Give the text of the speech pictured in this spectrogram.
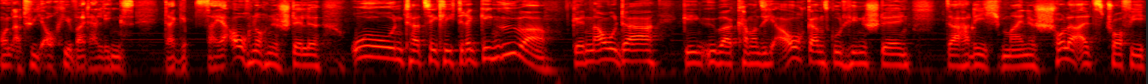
Und natürlich auch hier weiter links, da gibt es da ja auch noch eine Stelle. Und tatsächlich direkt gegenüber, genau da gegenüber kann man sich auch ganz gut hinstellen. Da hatte ich meine Scholle als Trophy.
